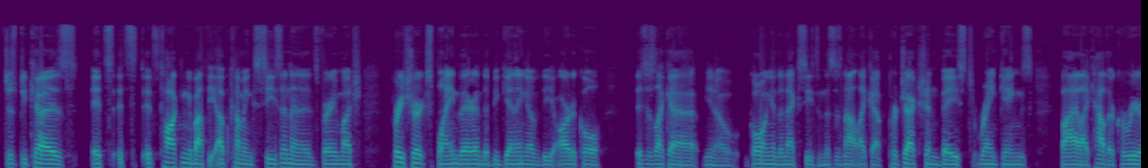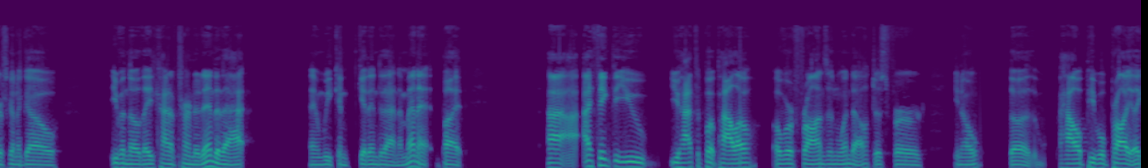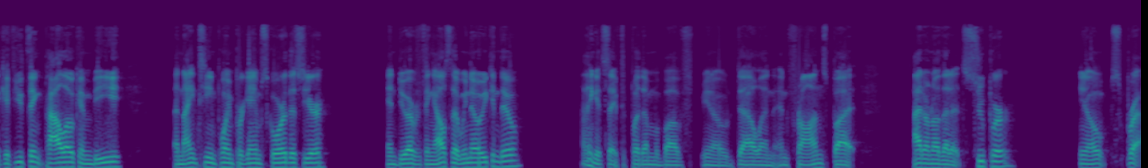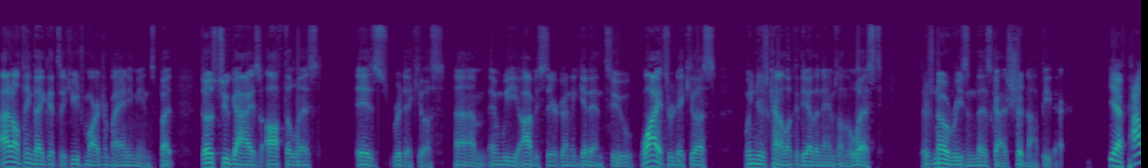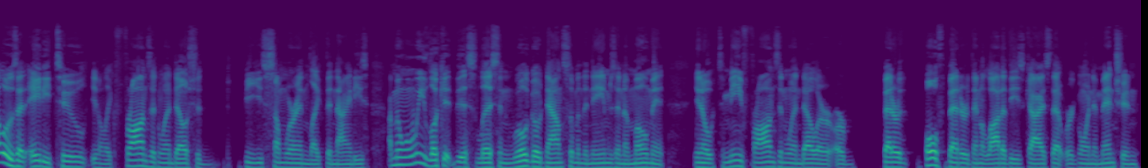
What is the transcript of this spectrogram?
just because it's it's it's talking about the upcoming season and it's very much pretty sure explained there in the beginning of the article. This is like a, you know, going into next season. This is not like a projection based rankings by like how their career is going to go, even though they kind of turned it into that. And we can get into that in a minute. But I, I think that you you have to put Paolo over Franz and Wendell just for, you know, the how people probably like if you think Paolo can be a 19 point per game scorer this year, and do everything else that we know he can do, I think it's safe to put him above, you know, Dell and, and Franz, but I don't know that it's super, you know, spread. I don't think that gets a huge margin by any means, but those two guys off the list is ridiculous. Um, and we obviously are going to get into why it's ridiculous when you just kind of look at the other names on the list. There's no reason those guys should not be there. Yeah, if Paolo's at 82, you know, like Franz and Wendell should be somewhere in like the 90s. I mean, when we look at this list, and we'll go down some of the names in a moment, you know, to me, Franz and Wendell are, are better, both better than a lot of these guys that we're going to mention.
